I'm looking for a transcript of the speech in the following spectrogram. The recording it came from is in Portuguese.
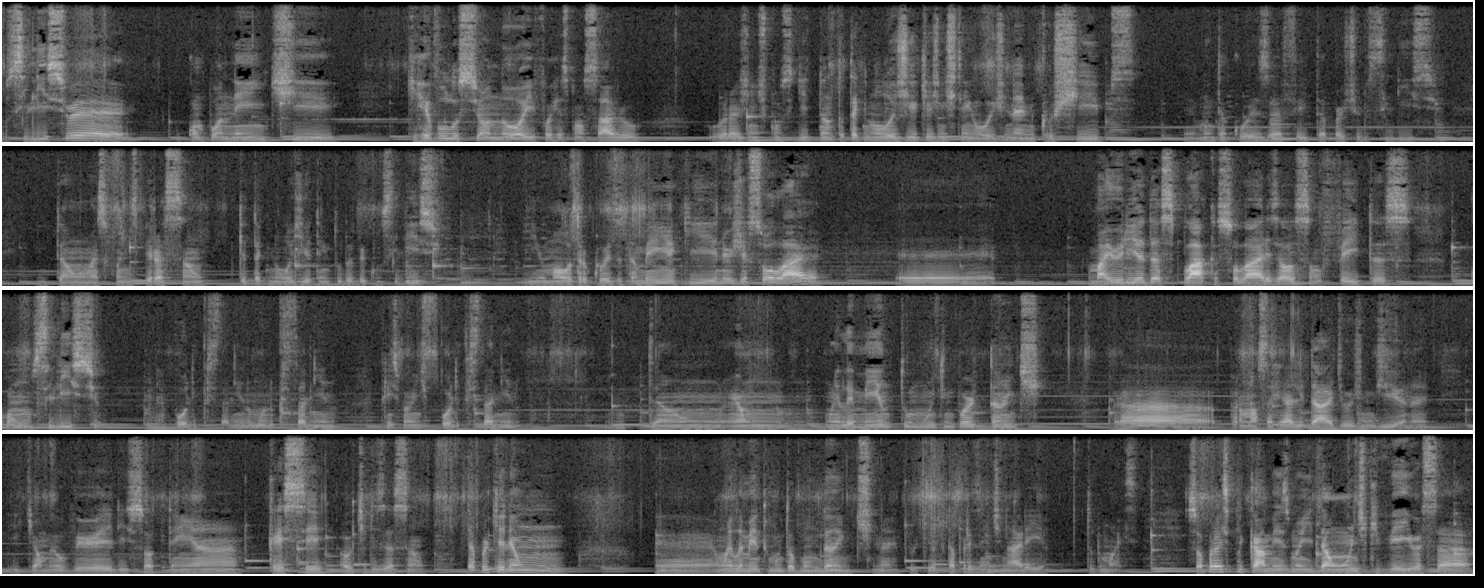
O silício é o componente que revolucionou e foi responsável por a gente conseguir tanta tecnologia que a gente tem hoje, né? Microchips, muita coisa é feita a partir do silício. Então essa foi a inspiração, porque tecnologia tem tudo a ver com silício. E uma outra coisa também é que energia solar, é, a maioria das placas solares elas são feitas com silício, né? policristalino, monocristalino, principalmente policristalino. Então é um, um elemento muito importante para a nossa realidade hoje em dia, né? E que ao meu ver ele só tem a crescer a utilização. Até porque ele é um, é, um elemento muito abundante, né? Porque ele está presente na areia tudo mais. Só para explicar mesmo aí da onde que veio essa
